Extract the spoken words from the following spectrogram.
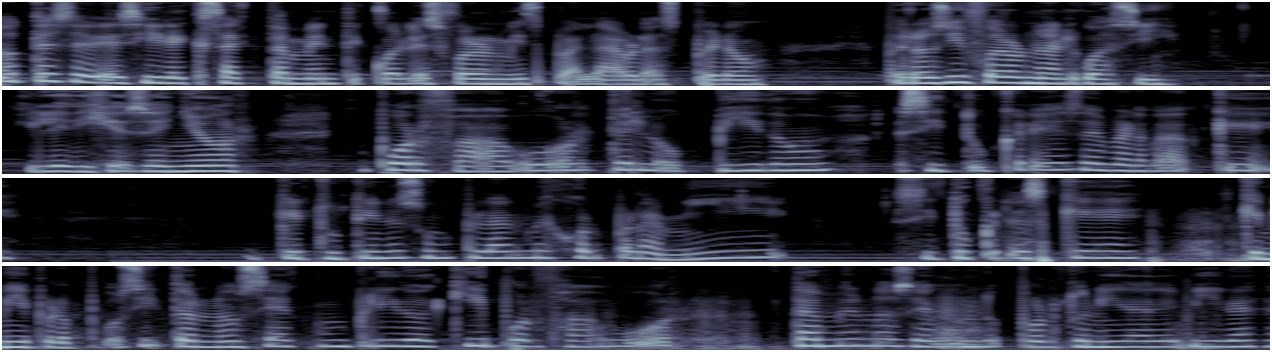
No te sé decir exactamente cuáles fueron mis palabras, pero, pero sí fueron algo así. Y le dije, Señor, por favor, te lo pido, si tú crees de verdad que, que tú tienes un plan mejor para mí, si tú crees que, que mi propósito no se ha cumplido aquí, por favor, dame una segunda oportunidad de vida.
